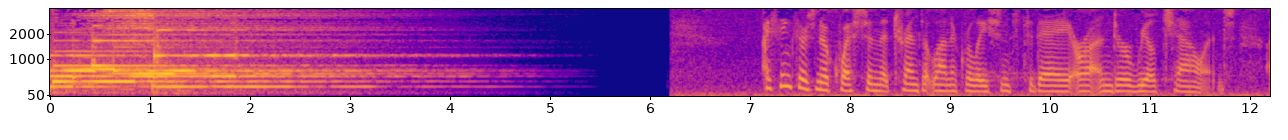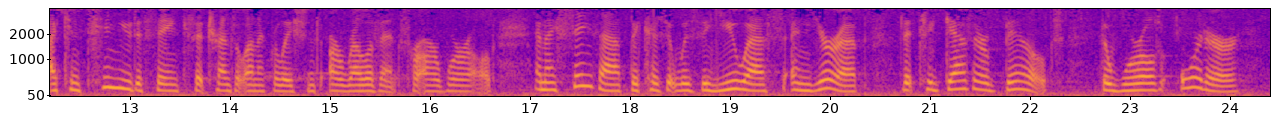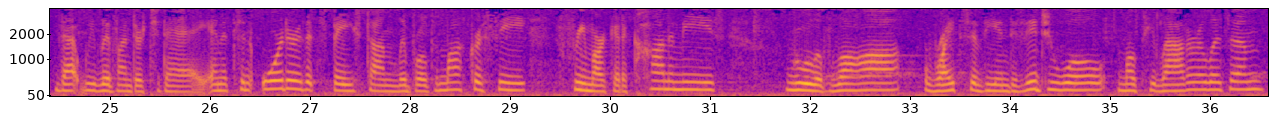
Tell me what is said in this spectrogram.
I think there's no question that transatlantic relations today are under a real challenge. I continue to think that transatlantic relations are relevant for our world. And I say that because it was the US and Europe that together built the world order that we live under today. And it's an order that's based on liberal democracy, free market economies, rule of law, rights of the individual, multilateralism.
